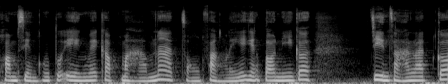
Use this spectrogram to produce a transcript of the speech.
ความเสี่ยงของตัวเองไว้กับมหาอำนาจสองฝั่งอะไรเงี้ยอย่างตอนนี้ก็จีนสหรัฐก็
